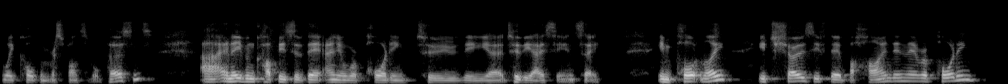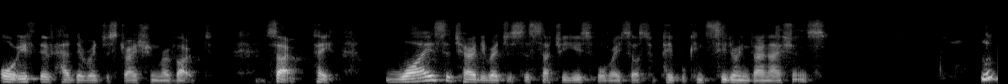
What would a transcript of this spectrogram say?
we call them responsible persons, uh, and even copies of their annual reporting to the, uh, to the ACNC. Importantly, it shows if they're behind in their reporting or if they've had their registration revoked. So, Heath, why is the charity register such a useful resource for people considering donations? Look,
